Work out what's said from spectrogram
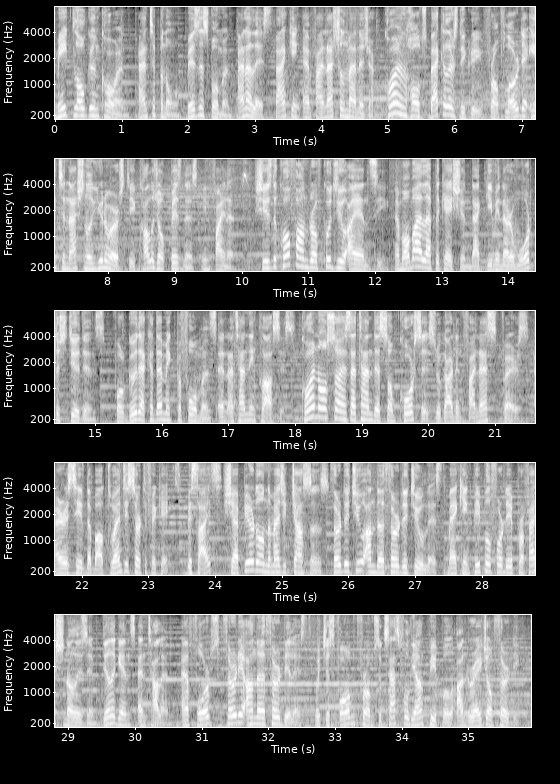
Meet Logan Cohen, entrepreneur, businesswoman, analyst, banking and financial manager. Cohen holds bachelor's degree from Florida International University College of Business in Finance. She is the co-founder of Küdzoo INC, a mobile application that gives a reward to students for good academic performance and attending classes. Cohen also has attended some courses regarding finance affairs and received about 20 certificates. Besides, she appeared on the Magic Johnson's 32 under 32 list, making people for their professionalism, diligence, and talent, and Forbes 30 under 30 list, which is formed from successful young people under age of 30.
